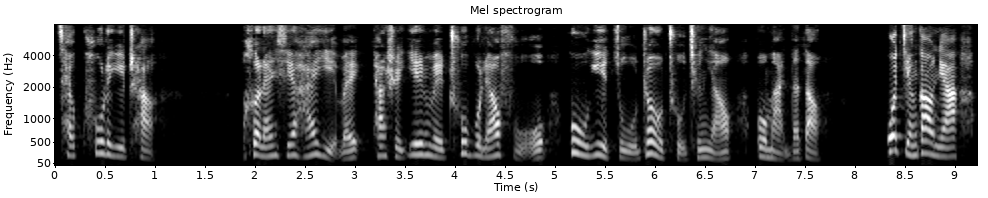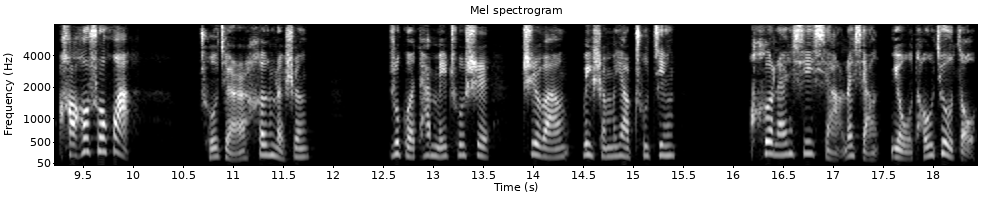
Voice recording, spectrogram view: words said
才哭了一场，贺兰溪还以为他是因为出不了府，故意诅咒楚清瑶，不满的道：“我警告你啊，好好说话。”楚景儿哼了声：“如果他没出事，智王为什么要出京？”贺兰溪想了想，扭头就走，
